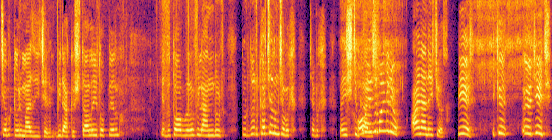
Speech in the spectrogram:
Çabuk görünmezliği içelim. Bir dakika şu tarlayı toplayalım. Ya da torbaları falan dur. Dur dur kaçalım çabuk. Çabuk. Ben içtim Abi kardeşim. Enderman geliyor. Aynı anda içiyoruz. Bir, iki, üç, iç.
